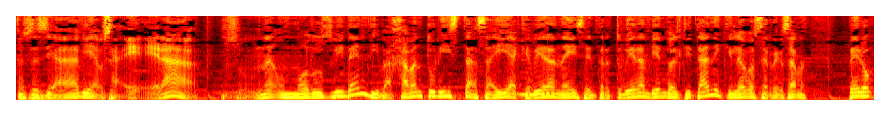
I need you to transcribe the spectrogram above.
Entonces ya había, o sea, e- era pues, una- un modus vivendi, bajaban turistas ahí a que vieran ahí, se entretuvieran viendo el Titanic y luego se regresaban. Pero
